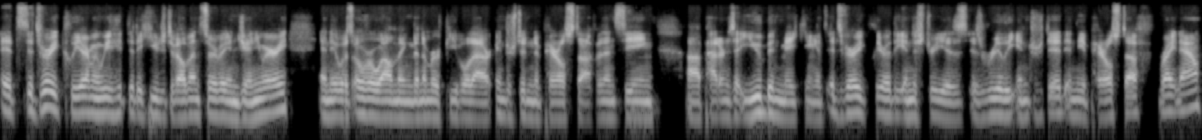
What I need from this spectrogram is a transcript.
it's it's very clear. I mean, we did a huge development survey in January, and it was overwhelming the number of people that are interested in apparel stuff. And then seeing uh, patterns that you've been making, it's, it's very clear the industry is is really interested in the apparel stuff right now,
